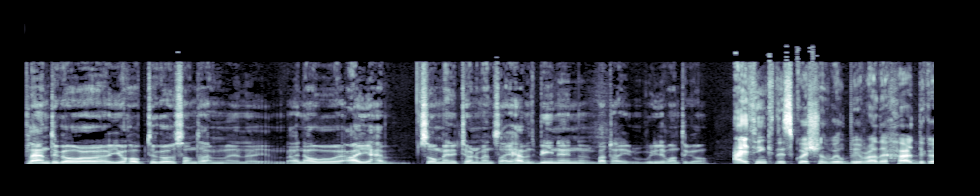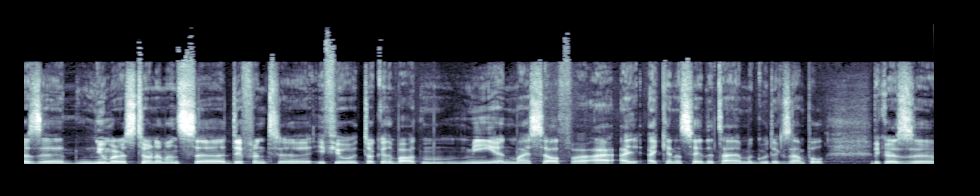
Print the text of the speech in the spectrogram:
plan to go, or you hope to go sometime. I know I have so many tournaments I haven't been in, but I really want to go. I think this question will be rather hard because uh, numerous tournaments, uh, different. Uh, if you're talking about m- me and myself, uh, I, I, I cannot say that I am a good example because uh,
